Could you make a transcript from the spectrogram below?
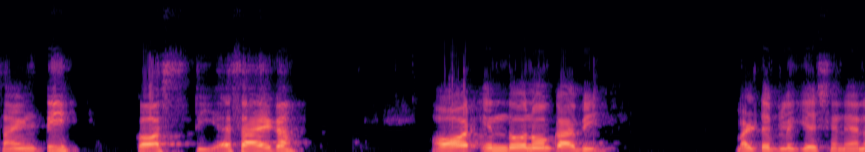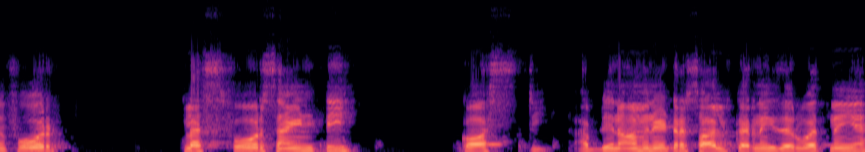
sine T cos T ऐसा आएगा? और इन दोनों का भी मल्टीप्लीकेशन यानी four plus four sine T cos T अब डिनोमिनेटर सॉल्व करने की ज़रूरत नहीं है।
